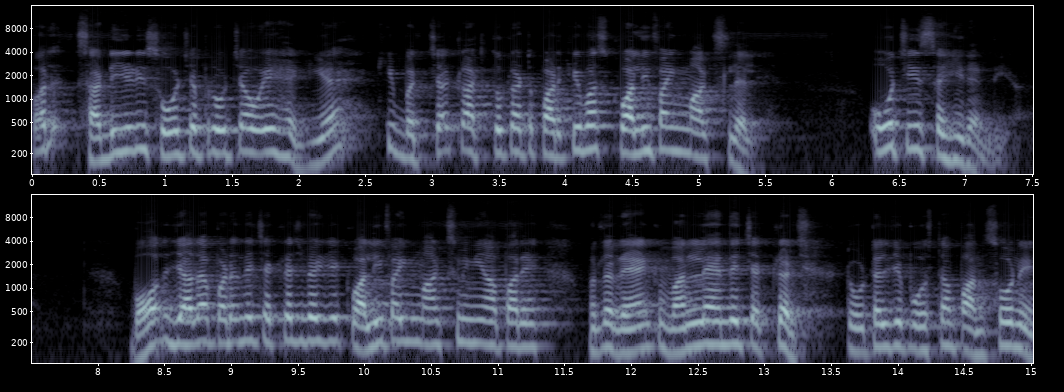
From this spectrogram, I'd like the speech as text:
ਪਰ ਸਾਡੀ ਜਿਹੜੀ ਸੋਚ ਅਪਰੋਚ ਆ, ਉਹ ਇਹ ਹੈਗੀ ਹੈ ਕਿ ਬੱਚਾ ਘੱਟ ਤੋਂ ਘੱਟ ਪੜ੍ਹ ਕੇ ਬਸ ਕੁਆਲੀਫਾਈਂਗ ਮਾਰਕਸ ਲੈ ਲੇ। ਉਹ ਚੀਜ਼ ਸਹੀ ਰਹਿੰਦੀ ਆ। ਬਹੁਤ ਜ਼ਿਆਦਾ ਪੜਨ ਦੇ ਚੱਕਰ 'ਚ ਫਿਰ ਜੇ ਕੁਆਲੀਫਾਈਂਗ ਮਾਰਕਸ ਵੀ ਨਹੀਂ ਆ ਪਾ ਰਹੇ, ਮਤਲਬ ਰੈਂਕ 1 ਲੈਣ ਦੇ ਚੱਕਰ 'ਚ ਟੋਟਲ ਜੇ ਪੋਸਟਾਂ 500 ਨੇ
